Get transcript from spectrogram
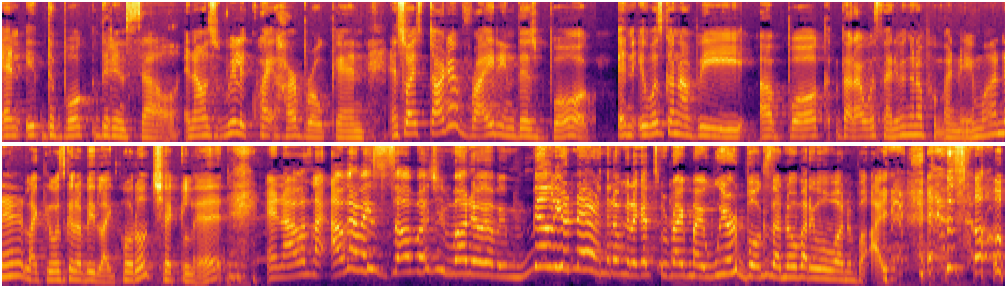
and it, the book didn't sell. And I was really quite heartbroken. And so I started writing this book and it was gonna be a book that I was not even gonna put my name on it. Like it was gonna be like total chick lit. And I was like, I'm gonna make so much money. I'm gonna be a millionaire, and then I'm gonna get to write my weird books that nobody will want to buy. And so,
